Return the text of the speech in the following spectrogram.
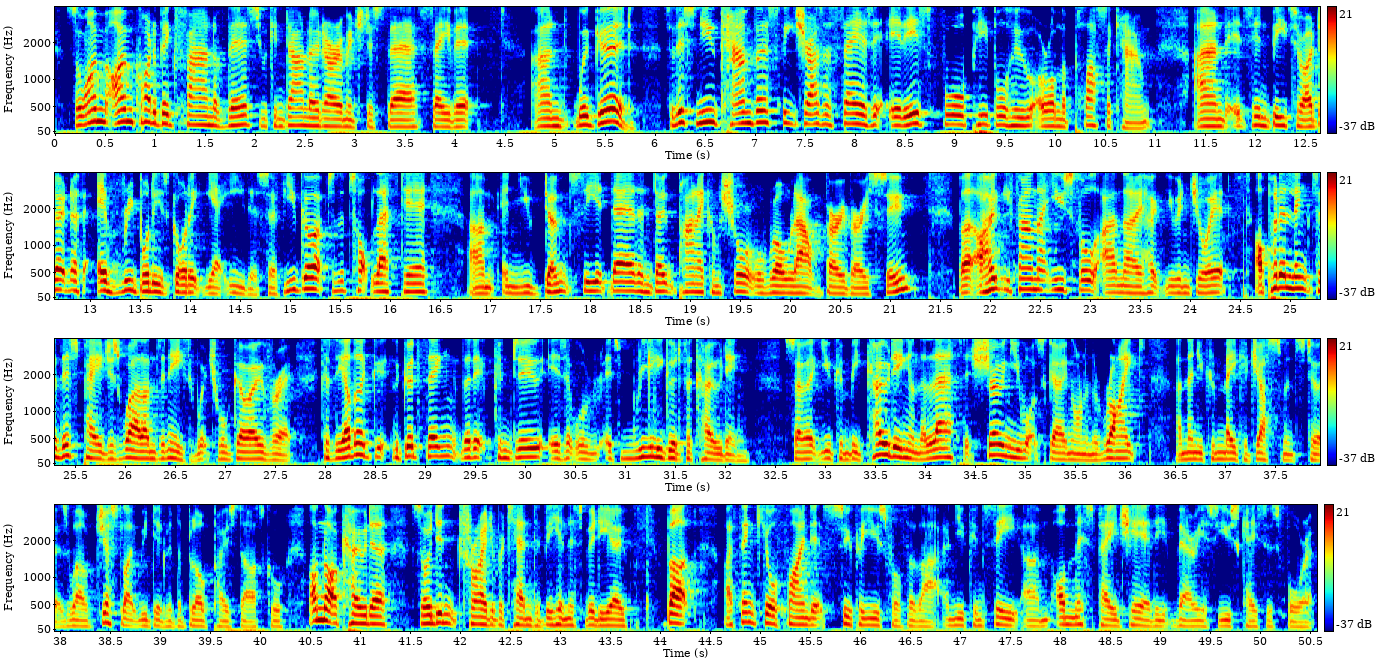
So i'm i'm quite a big fan of this. We can download our image just there save it and we're good. So this new Canvas feature, as I say, is it, it is for people who are on the Plus account and it's in beta. I don't know if everybody's got it yet either. So if you go up to the top left here um, and you don't see it there, then don't panic. I'm sure it will roll out very, very soon. But I hope you found that useful and I hope you enjoy it. I'll put a link to this page as well underneath, which will go over it. Because the other the good thing that it can do is it will it's really good for coding so that you can be coding on the left, it's showing you what's going on in the right, and then you can make adjustments to it as well, just like we did with the blog post article. I'm not a coder, so I didn't try to pretend to be in this video, but I think you'll find it super useful for that, and you can see um, on this page here the various use cases for it.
